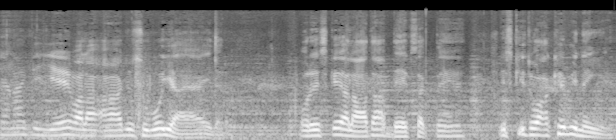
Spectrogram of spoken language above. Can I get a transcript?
कहना है कि ये वाला आज सुबह ही आया है इधर। और इसके हालात आप देख सकते हैं। इसकी तो आँखें भी नहीं है।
